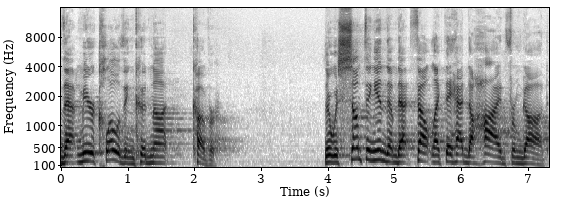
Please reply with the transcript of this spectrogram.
that mere clothing could not cover. There was something in them that felt like they had to hide from God.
